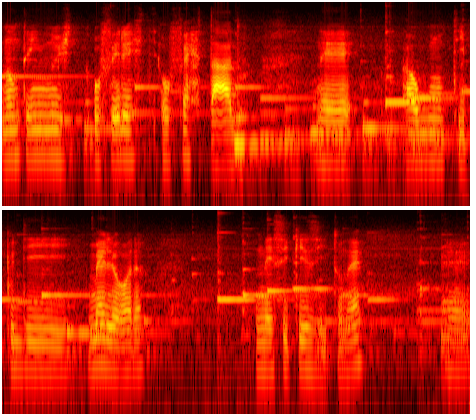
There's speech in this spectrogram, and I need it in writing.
não têm nos ofertado né, algum tipo de melhora nesse quesito, né? É,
